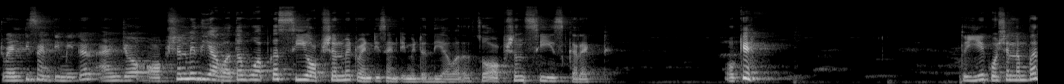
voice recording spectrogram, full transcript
twenty centimetre and जो ऑप्शन में दिया हुआ था, वो आपका सी ऑप्शन में ट्वेंटी सेंटीमीटर दिया हुआ था। So option C is correct okay तो ये क्वेश्चन नंबर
